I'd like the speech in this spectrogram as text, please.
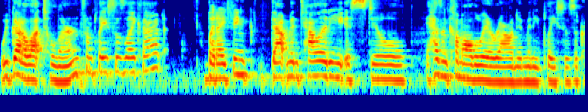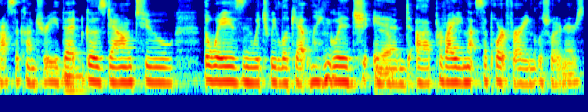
we've got a lot to learn from places like that. But I think that mentality is still it hasn't come all the way around in many places across the country. That goes down to the ways in which we look at language Yeah. and uh, providing that support for our English learners.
